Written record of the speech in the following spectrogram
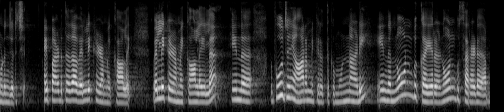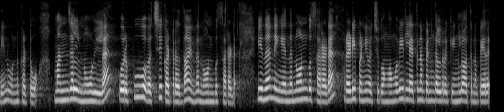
முடிஞ்சிருச்சு. இப்போ அடுத்ததாக வெள்ளிக்கிழமை காலை. வெள்ளிக்கிழமை காலையில் இந்த பூஜையை ஆரம்பிக்கிறதுக்கு முன்னாடி இந்த நோன்பு கயிறு நோன்பு சரடு அப்படின்னு ஒன்று கட்டுவோம். மஞ்சள் நூலில் ஒரு பூவை வச்சு கட்டுறது தான் இந்த நோன்பு சரடு. இதை நீங்கள் இந்த நோன்பு சரடை ரெடி பண்ணி வச்சுக்கோங்க. உங்கள் வீட்டில் எத்தனை பெண்கள் இருக்கீங்களோ அத்தனை பேர்.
